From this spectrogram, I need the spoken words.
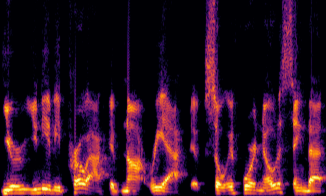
you're you need to be proactive, not reactive. So if we're noticing that,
